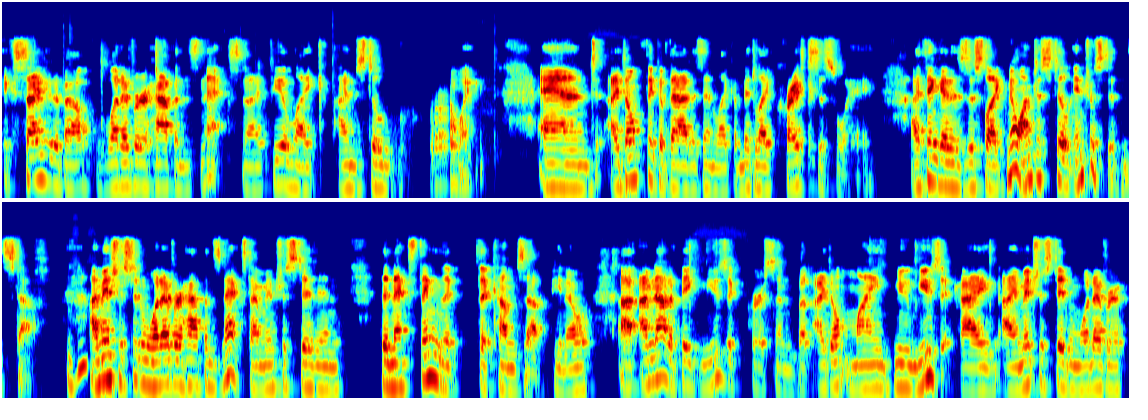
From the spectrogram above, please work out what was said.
excited about whatever happens next, and I feel like I'm still growing. And I don't think of that as in like a midlife crisis way. I think it is just like, no, I'm just still interested in stuff. Mm-hmm. I'm interested in whatever happens next. I'm interested in the next thing that, that comes up. You know, uh, I'm not a big music person, but I don't mind new music. I, I'm interested in whatever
